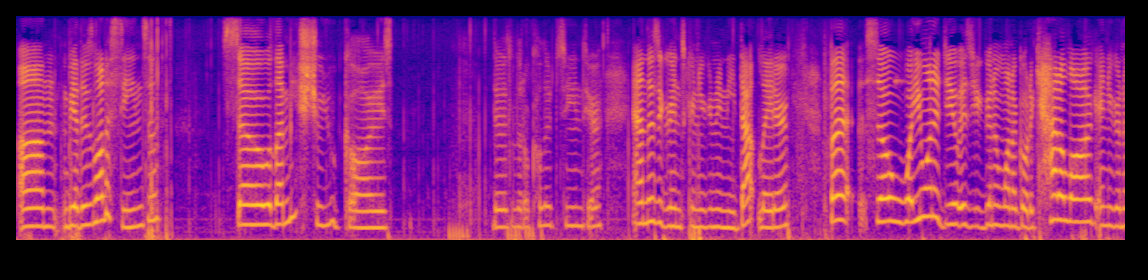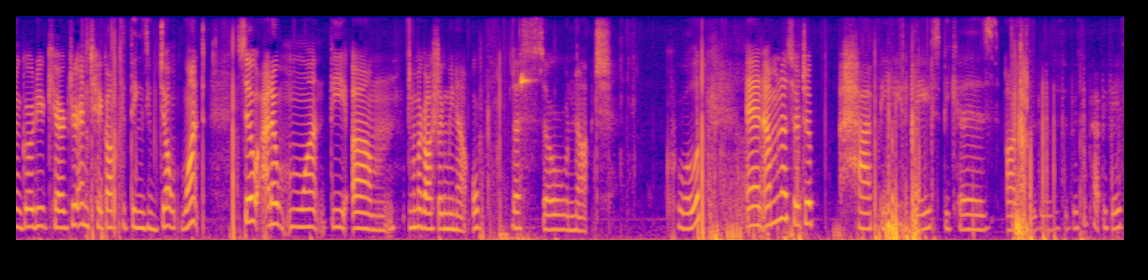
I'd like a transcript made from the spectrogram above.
Um, but yeah, there's a lot of scenes. So let me show you guys there's little colored scenes here. And there's a green screen you're going to need that later. But so what you want to do is you're going to want to go to catalog and you're going to go to your character and take off the things you don't want. So i don't want the um oh my gosh look at me now. Oh that's so not cool. And i'm going to search up happy face because obviously this is a super super happy face.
